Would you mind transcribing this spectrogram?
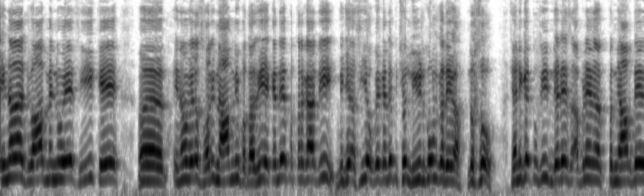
ਇਹਨਾਂ ਦਾ ਜਵਾਬ ਮੈਨੂੰ ਇਹ ਸੀ ਕਿ ਇਹਨਾਂ ਨੂੰ ਮੇਰਾ ਸੌਰੀ ਨਾਮ ਨਹੀਂ ਪਤਾ ਸੀ। ਇਹ ਕਹਿੰਦੇ, ਪੱਤਰਕਾਰ ਜੀ, ਵੀ ਜੇ ਅਸੀਂ ਹੋ ਕਹਿੰਦੇ ਪਿੱਛੋਂ ਲੀਡ ਕੌਣ ਕਰੇਗਾ? ਦੱਸੋ। ਯਾਨੀ ਕਿ ਤੁਸੀਂ ਜਿਹੜੇ ਆਪਣੇ ਪੰਜਾਬ ਦੇ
